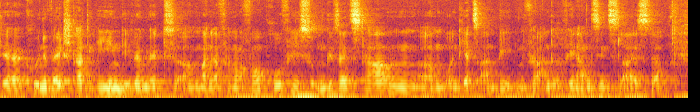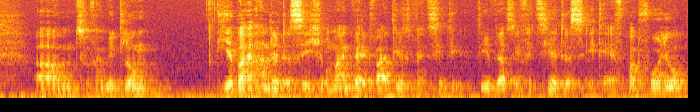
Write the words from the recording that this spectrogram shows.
der Grüne Weltstrategien, die wir mit ähm, meiner Firma Fondsprofis umgesetzt haben ähm, und jetzt anbieten für andere Finanzdienstleister ähm, zur Vermittlung. Hierbei handelt es sich um ein weltweit diversifiziertes ETF-Portfolio.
